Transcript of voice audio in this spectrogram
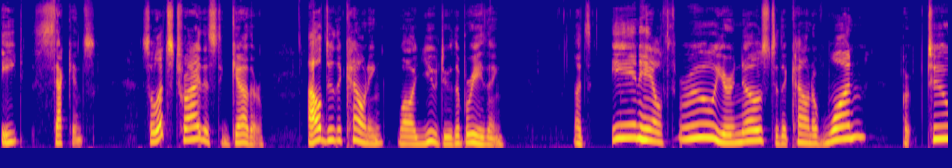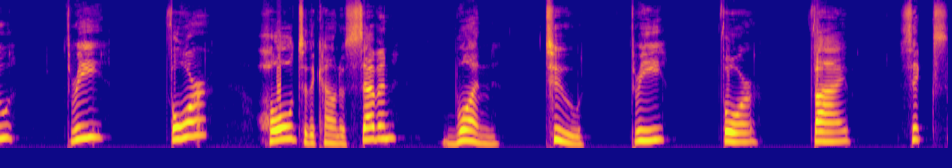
eight seconds. So let's try this together. I'll do the counting while you do the breathing. Let's inhale through your nose to the count of one, or two, three, four. Hold to the count of seven. One, two, three, four, five, six,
